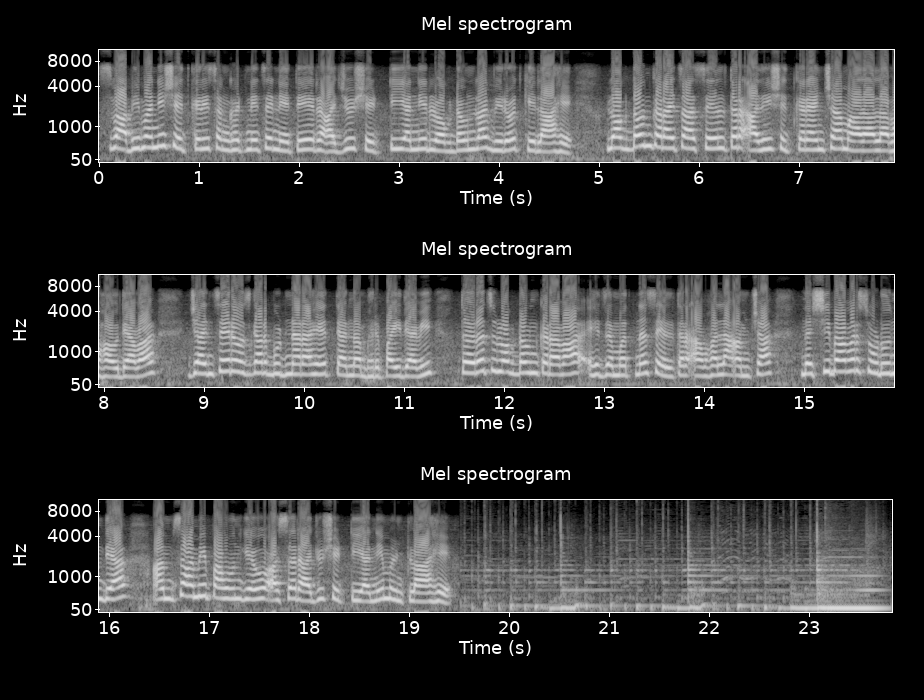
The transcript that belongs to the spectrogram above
स्वाभिमानी शेतकरी संघटनेचे नेते राजू शेट्टी यांनी लॉकडाऊनला विरोध केला आहे. लॉकडाऊन करायचा असेल तर आधी शेतकऱ्यांच्या मालाला भाव द्यावा. ज्यांचे रोजगार बुडणार आहेत त्यांना भरपाई द्यावी. तरच लॉकडाऊन करावा हे जमत नसेल तर आम्हाला आमच्या नशिबावर सोडून द्या. आमचं आम्ही पाहून घेऊ असं राजू शेट्टी यांनी म्हटलं आहे.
